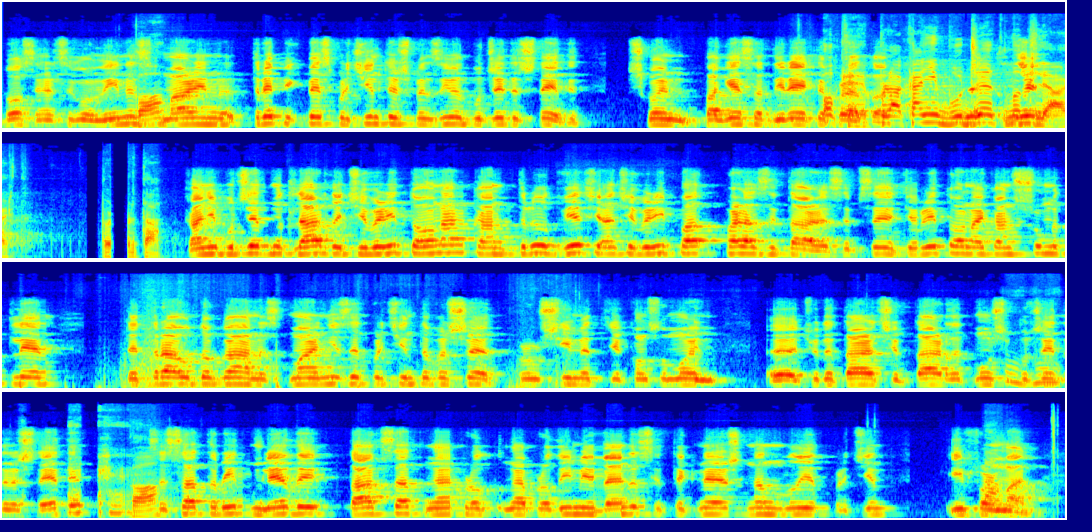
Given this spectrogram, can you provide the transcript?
Bosnjë Hercegovinës po. marrin 3.5% të shpenzimeve të buxhetit të shtetit. Shkojnë pagesa direkte okay, për ata. Pra ka një buxhet më të lartë për ta. Ka një buxhet më të lartë dhe qeveritë tona kanë 30 vjet që janë qeveri parazitare, sepse qeveritë tona e kanë shumë më të lehtë te trau doganës, të marrin 20% TVSH-ë për ushqimet që konsumojnë qytetarët shqiptarë dhe të mbushë buxhetin e shtetit, po. sesa të rrijë të mbledhi taksat nga prodhimi vendës, që te ne është 19% informal.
